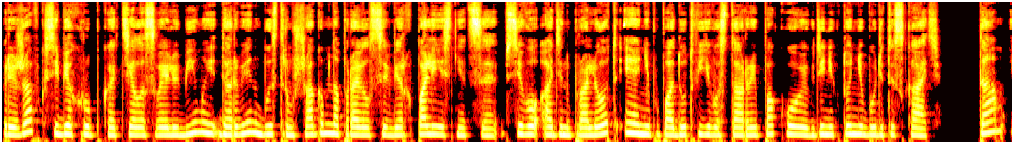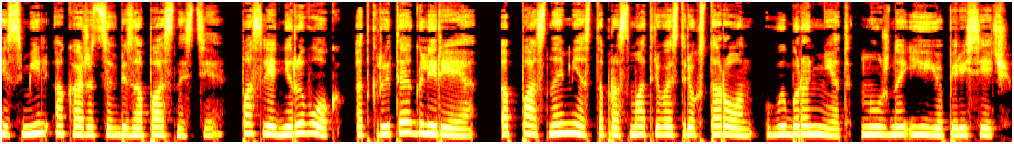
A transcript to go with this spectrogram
Прижав к себе хрупкое тело своей любимой, Дарвин быстрым шагом направился вверх по лестнице. Всего один пролет, и они попадут в его старые покои, где никто не будет искать. Там Эсмиль окажется в безопасности. Последний рывок, открытая галерея. Опасное место, просматривая с трех сторон. Выбора нет, нужно ее пересечь.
